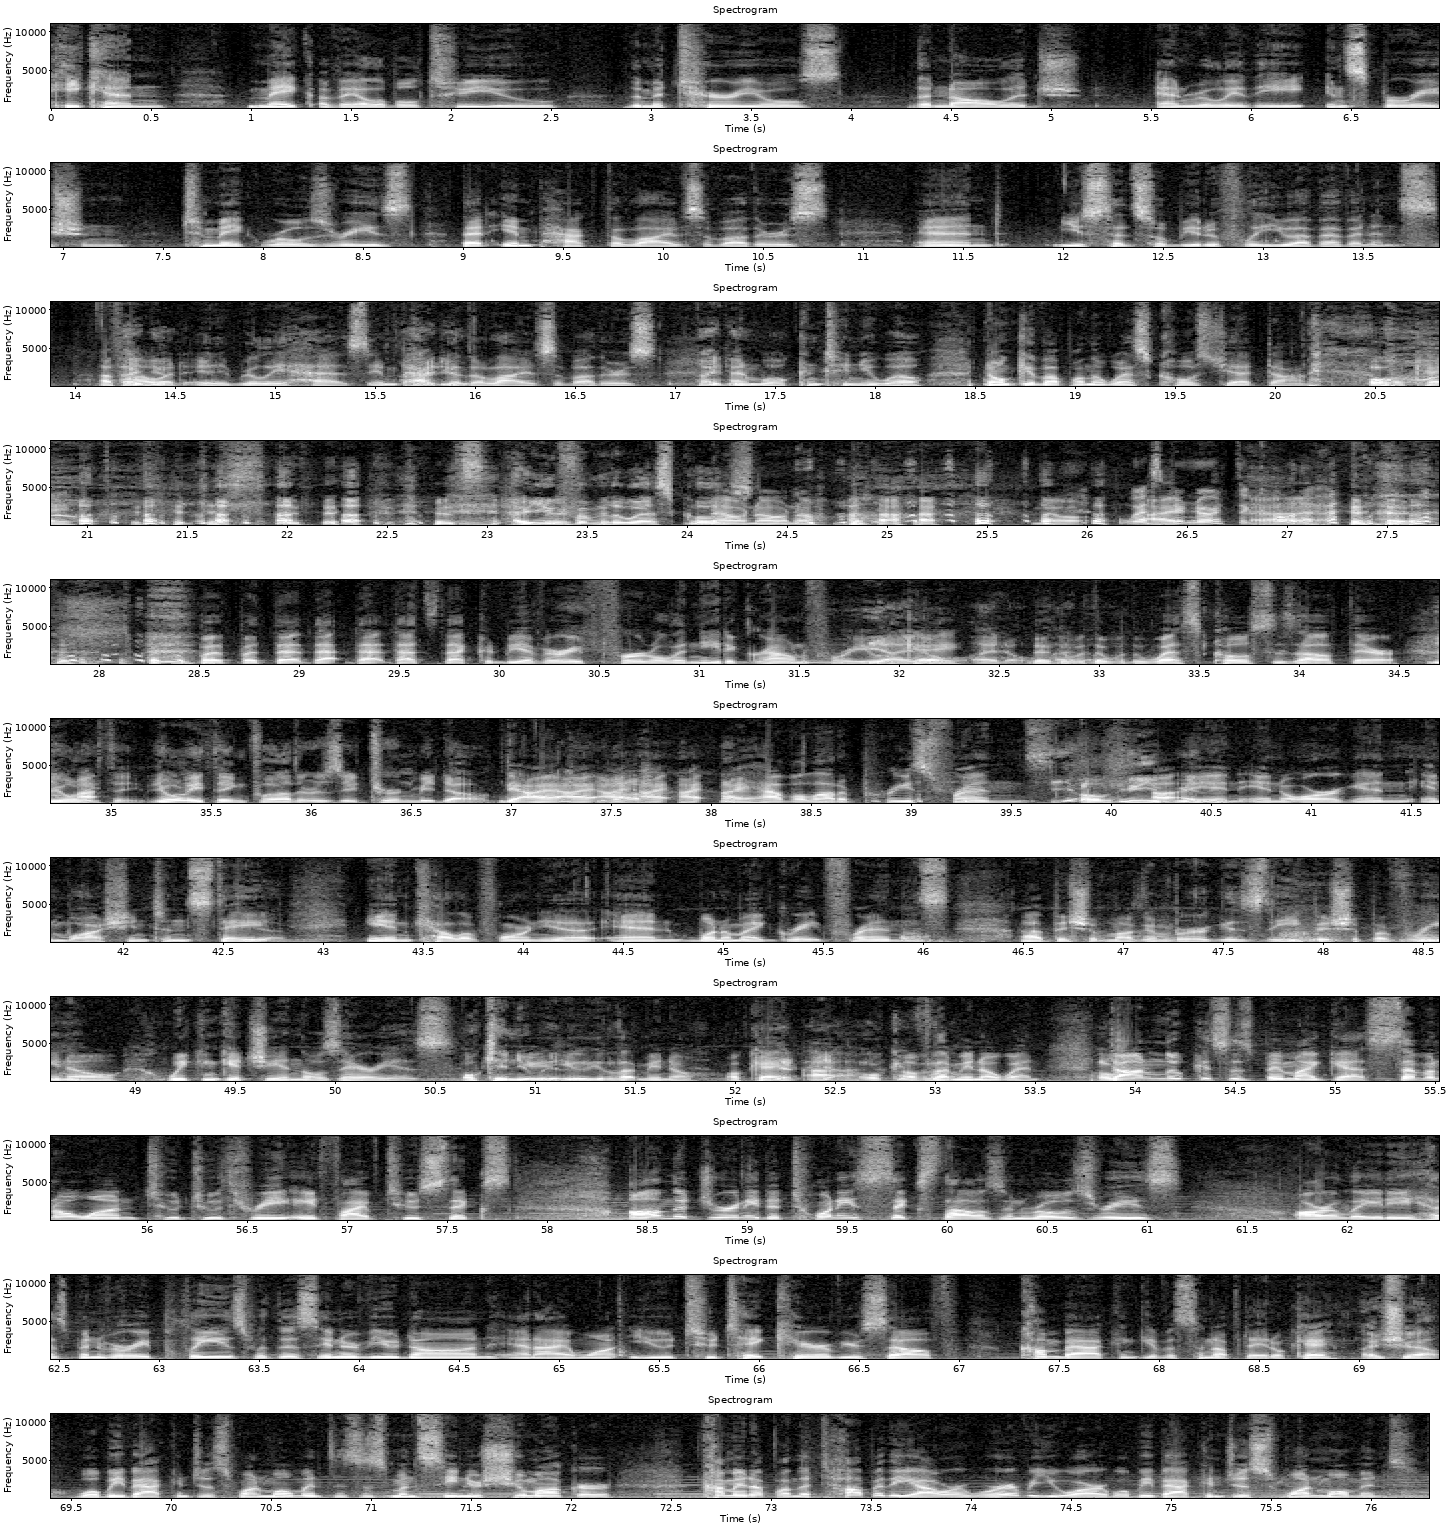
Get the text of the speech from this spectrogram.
He can make available to you the materials, the knowledge, and really the inspiration to make rosaries that impact the lives of others. And you said so beautifully, you have evidence of how it, it really has impacted the lives of others I do. and will continue well. Don't give up on the West Coast yet, Don. Oh. Okay? Just- Are you from the West Coast? no, no, no, no. Western I- North Dakota. but but, but that, that, that that's that could be a very fertile and needed ground for you. Yeah, I know, I know, The, I know. The, the West Coast is out there. The only I- thing, the only thing, Father, is they turned me down. Yeah, I, I, I, I, I have a lot of priest friends Oh, do uh, really? in, in Oregon, in Washington State, Yeah. in California, and one of my great friends, uh, Bishop Mueggenborg, is the Bishop of Reno. We can get you in those areas. Oh, can you You, really? you let me know, okay? Yeah, yeah, okay, uh, let me know when. Okay. Don Lucas has been my guest. 701 223 8526. On the journey to 26,000 rosaries. Our Lady has been very pleased with this interview, Don, and I want you to take care of yourself. Come back and give us an update, okay? I shall. We'll be back in just one moment. This is Monsignor Schumacher coming up on the top of the hour, wherever you are. We'll be back in just one moment.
